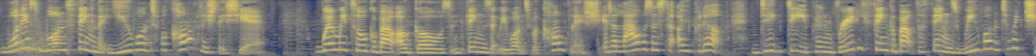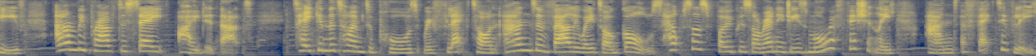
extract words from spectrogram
What is one thing that you want to accomplish this year? When we talk about our goals and things that we want to accomplish, it allows us to open up, dig deep, and really think about the things we want to achieve and be proud to say, I did that. Taking the time to pause, reflect on, and evaluate our goals helps us focus our energies more efficiently and effectively.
